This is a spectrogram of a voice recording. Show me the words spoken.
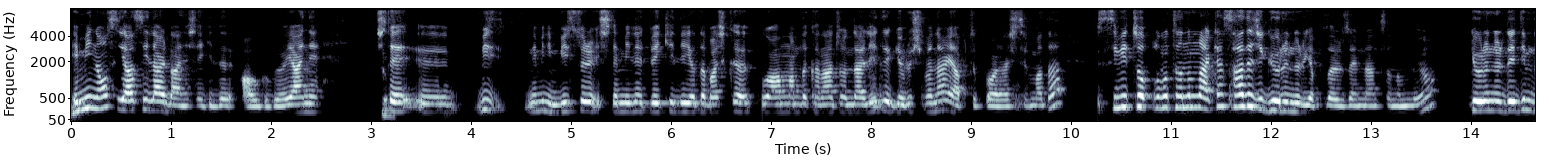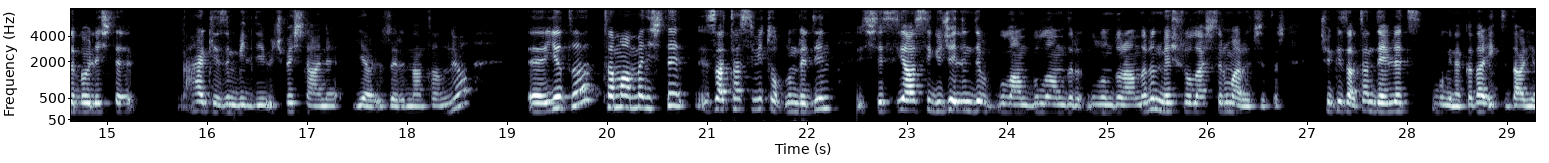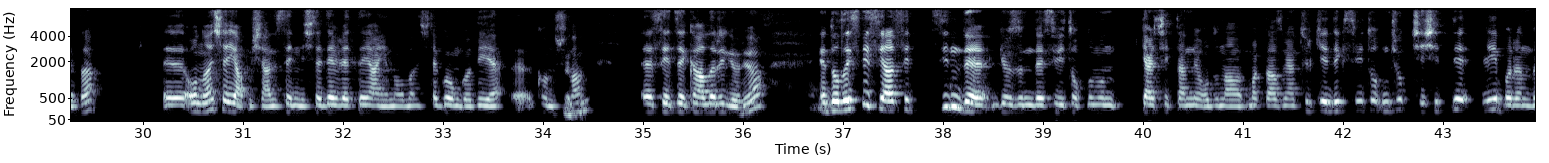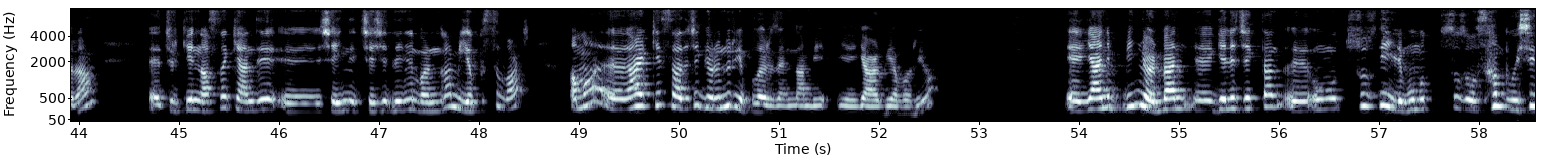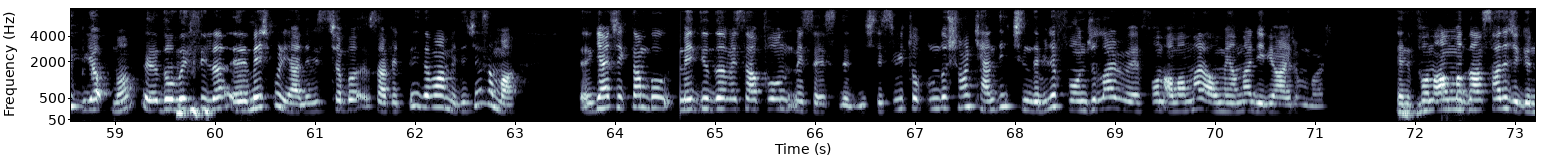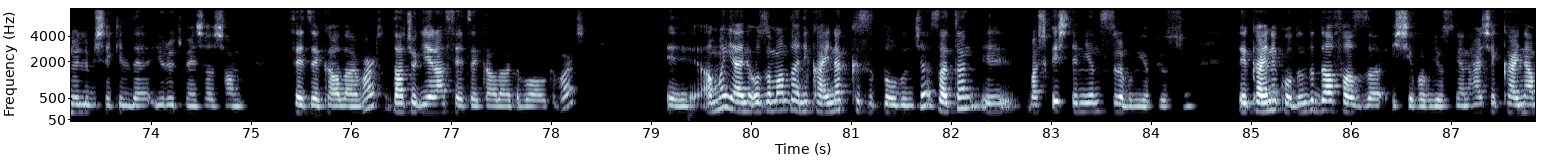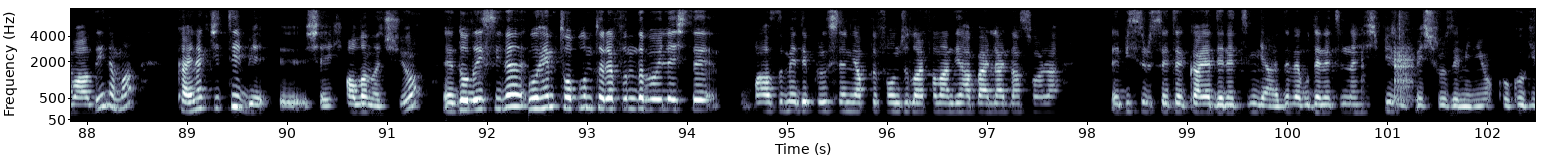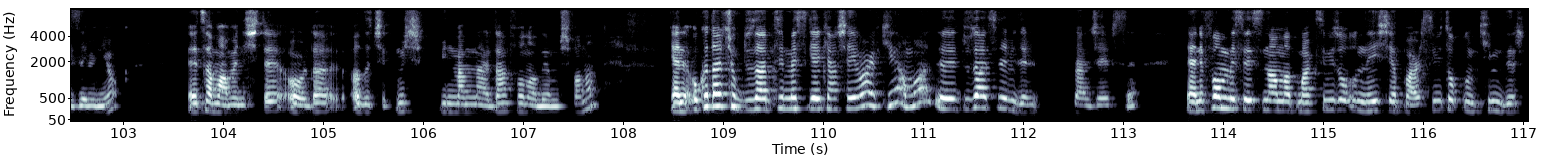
Emin ol siyasiler de aynı şekilde algılıyor. Yani işte e, bir ne bileyim bir sürü işte milletvekili ya da başka bu anlamda kanaat önderliği de görüşmeler yaptık bu araştırmada. Sivil toplumu tanımlarken sadece görünür yapılar üzerinden tanımlıyor. Görünür dediğimde böyle işte herkesin bildiği 3-5 tane yer üzerinden tanınıyor. E, ya da tamamen işte zaten sivil toplum dediğin işte siyasi gücü elinde bulan, bulandır, bulunduranların meşrulaştırma aracıdır. Çünkü zaten devlet bugüne kadar iktidar ya da e, ona şey yapmış yani senin işte devletle yan yana olan işte Gongo diye e, konuşulan e, STK'ları görüyor. E, dolayısıyla siyasetin de gözünde sivil toplumun gerçekten ne olduğunu anlatmak lazım. Yani Türkiye'deki sivil toplum çok çeşitliliği barındıran, e, Türkiye'nin aslında kendi e, şeyini çeşitliliğini barındıran bir yapısı var. Ama e, herkes sadece görünür yapılar üzerinden bir e, yargıya varıyor. E, yani bilmiyorum ben e, gelecekten e, umutsuz değilim. Umutsuz olsam bu işi yapmam. E, dolayısıyla e, mecbur yani biz çaba sarf etmeye devam edeceğiz ama e, gerçekten bu medyada mesela fon meselesi dedin. İşte sivil toplumda şu an kendi içinde bile foncular ve fon alanlar almayanlar diye bir ayrım var. Yani fon almadan sadece gönüllü bir şekilde yürütmeye çalışan STK'lar var. Daha çok yerel STK'larda bu algı var. E, ama yani o zaman da hani kaynak kısıtlı olunca zaten e, başka işlerin yanı sıra bunu yapıyorsun. E, kaynak olduğunda daha fazla iş yapabiliyorsun. Yani her şey kaynağa bağlı değil ama kaynak ciddi bir e, şey alan açıyor. E, dolayısıyla bu hem toplum tarafında böyle işte bazı medya kuruluşlarının yaptığı foncular falan diye haberlerden sonra bir sürü STK'ya denetim geldi ve bu denetimden hiçbir meşru zemini yok, hukuki zemini yok. E, tamamen işte orada adı çıkmış bilmem nereden fon alıyormuş falan. Yani o kadar çok düzeltilmesi gereken şey var ki ama e, düzeltilebilir bence hepsi. Yani fon meselesini anlatmak, sivil toplum ne iş yapar, sivil toplum kimdir?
